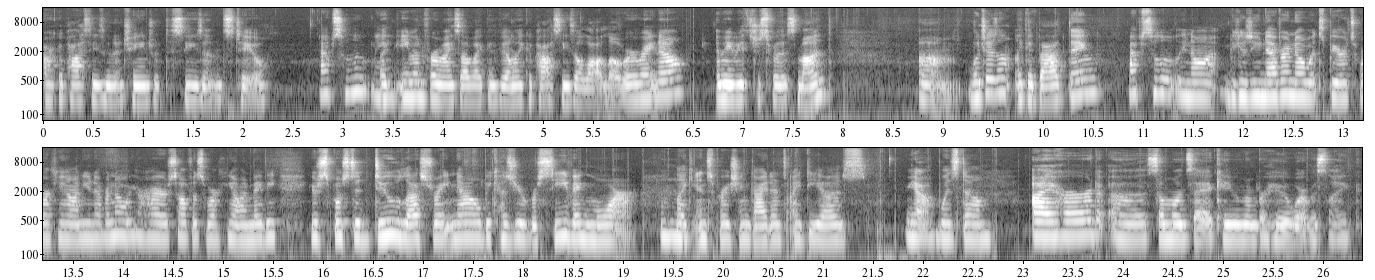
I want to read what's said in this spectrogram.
our capacity is going to change with the seasons too. Absolutely. Like even for myself, I can feel my capacity is a lot lower right now, and maybe it's just for this month, um, which isn't like a bad thing. Absolutely not, because you never know what spirit's working on. You never know what your higher self is working on. Maybe you're supposed to do less right now because you're receiving more, mm-hmm. like inspiration, guidance, ideas, yeah, wisdom. I heard uh, someone say, I can't remember who, where it was like,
